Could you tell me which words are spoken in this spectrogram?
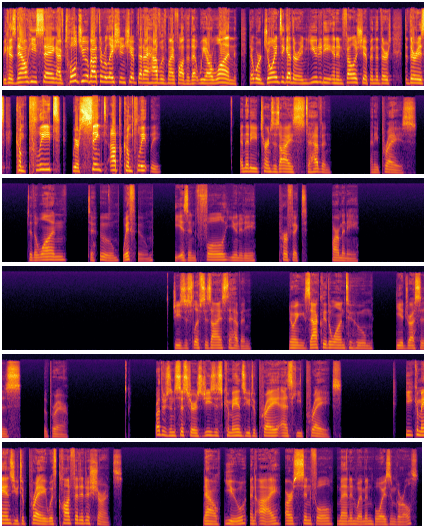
Because now he's saying, I've told you about the relationship that I have with my Father, that we are one, that we're joined together in unity and in fellowship, and that, there's, that there is complete, we are synced up completely. And then he turns his eyes to heaven and he prays to the one to whom, with whom, he is in full unity, perfect harmony, Jesus lifts his eyes to heaven, knowing exactly the one to whom he addresses the prayer. Brothers and sisters, Jesus commands you to pray as he prays. He commands you to pray with confident assurance. Now, you and I are sinful men and women, boys and girls.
